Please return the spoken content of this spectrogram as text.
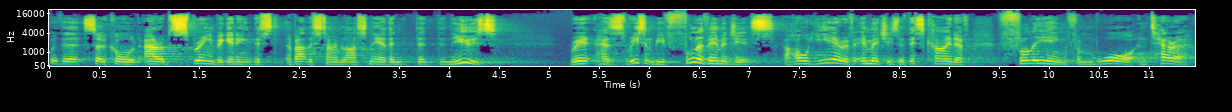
With the so called Arab Spring beginning this, about this time last year, the, the, the news has recently been full of images, a whole year of images of this kind of fleeing from war and terror.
